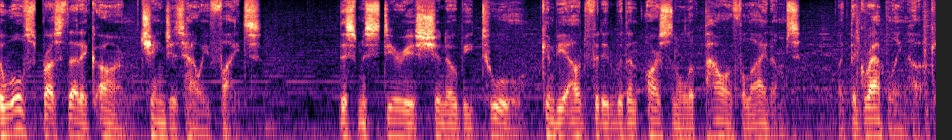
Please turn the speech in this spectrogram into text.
The wolf's prosthetic arm changes how he fights. This mysterious shinobi tool can be outfitted with an arsenal of powerful items, like the grappling hook.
